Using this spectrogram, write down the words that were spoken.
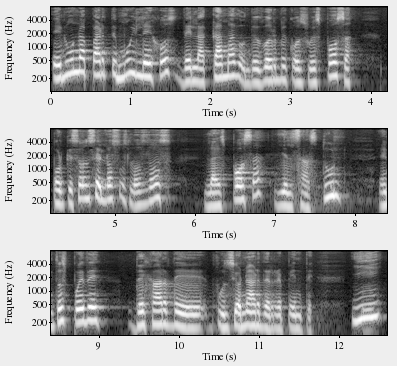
en una parte muy lejos de la cama donde duerme con su esposa, porque son celosos los dos, la esposa y el sastún. Entonces puede dejar de funcionar de repente. Y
